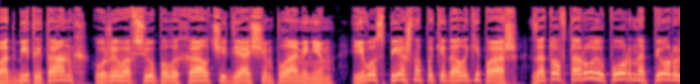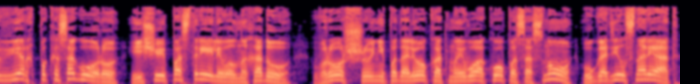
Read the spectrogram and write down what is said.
Подбитый танк уже вовсю полыхал чадящим пламенем. Его спешно покидал экипаж. Зато второй упорно пер вверх по косогору, еще и постреливал на ходу. Вросшую неподалеку от моего окопа сосну угодил снаряд.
